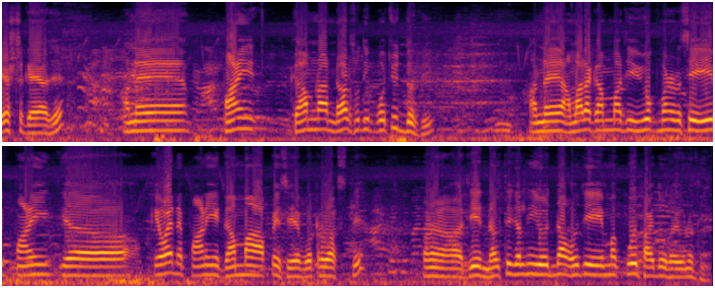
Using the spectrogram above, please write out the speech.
વેસ્ટ ગયા છે અને પાણી ગામના નળ સુધી પહોંચ્યું જ નથી. અને અમારા ગામમાં જે યુવક મંડળ છે એ પાણી કહેવાય ને પાણી એ ગામમાં આપે છે વોટર વર્ક્સથી પણ જે નલથી જલની યોજના હોય છે, એમાં કોઈ ફાયદો થયો નથી.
